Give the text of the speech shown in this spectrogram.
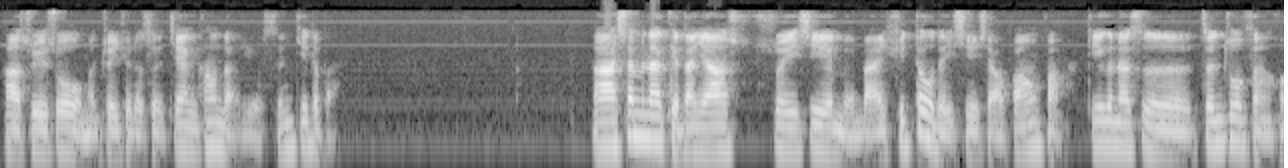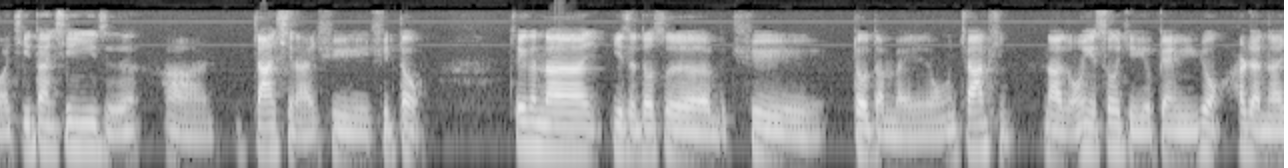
啊，所以说我们追求的是健康的、有生机的白。啊，下面呢给大家说一些美白祛痘的一些小方法。第一个呢是珍珠粉和鸡蛋清一直啊加起来去祛痘，这个呢一直都是祛痘的美容佳品。那容易收集又便于用，而且呢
